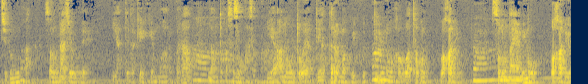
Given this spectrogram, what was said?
自分はそのラジオでやってた経験もあるからなんとかそのいやあのどうやってやったらうまくいくっていうノウハウは多分分かるよ、うん。その悩みも分かるよ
